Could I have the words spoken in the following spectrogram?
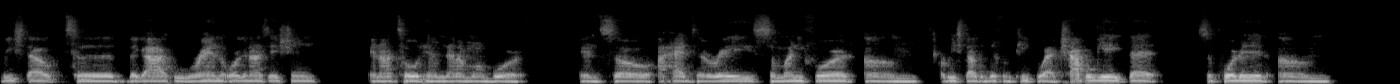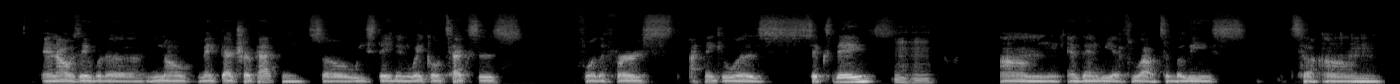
reached out to the guy who ran the organization and I told him that I'm on board. And so I had to raise some money for it. Um, I reached out to different people at Chapelgate that supported. Um, and I was able to, you know, make that trip happen. So we stayed in Waco, Texas for the first, I think it was six days. Mhm. Um, and then we had flew out to Belize to, um,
